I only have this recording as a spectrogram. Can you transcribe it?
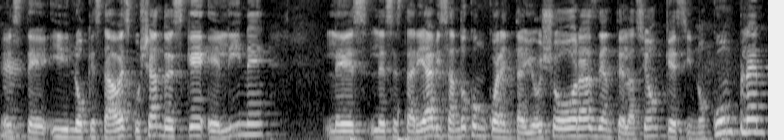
Este, y lo que estaba escuchando es que el INE les, les estaría avisando con 48 horas de antelación que si no cumplen,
